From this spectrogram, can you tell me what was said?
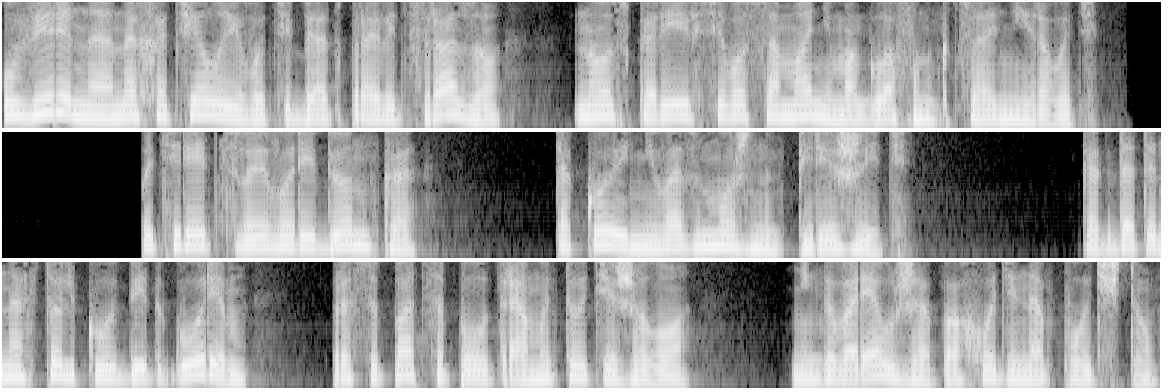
Уверена, она хотела его тебе отправить сразу, но, скорее всего, сама не могла функционировать. Потерять своего ребенка — такое невозможно пережить. Когда ты настолько убит горем, просыпаться по утрам и то тяжело, не говоря уже о походе на почту.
